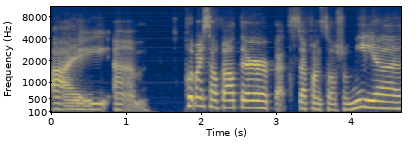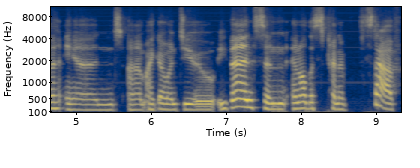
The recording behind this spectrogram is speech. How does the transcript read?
I um, put myself out there, got stuff on social media, and um, I go and do events and, and all this kind of stuff.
